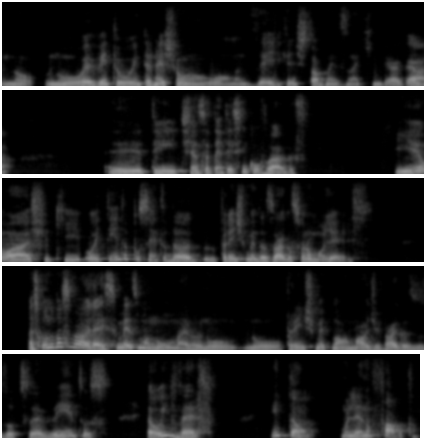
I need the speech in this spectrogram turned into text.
no, no evento International Women's Day, que a gente está organizando aqui em BH, é, tem, tinha 75 vagas. E eu acho que 80% da, do preenchimento das vagas foram mulheres. Mas quando você vai olhar esse mesmo número no, no preenchimento normal de vagas dos outros eventos, é o inverso. Então, mulher não falta.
